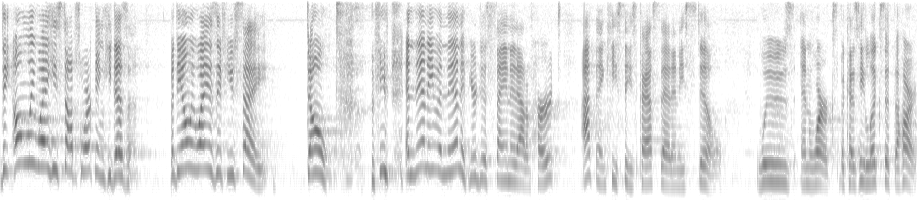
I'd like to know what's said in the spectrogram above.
The only way He stops working, He doesn't. But the only way is if you say, don't. You, and then, even then, if you're just saying it out of hurt, I think he sees past that and he still woos and works because he looks at the heart.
